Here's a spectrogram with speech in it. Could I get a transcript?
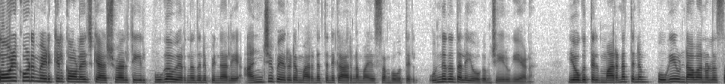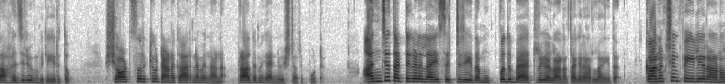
കോഴിക്കോട് മെഡിക്കൽ കോളേജ് കാഷ്വാലിറ്റിയിൽ പുക ഉയർന്നതിന് പിന്നാലെ അഞ്ചു പേരുടെ മരണത്തിന് കാരണമായ സംഭവത്തിൽ ഉന്നതതല യോഗം ചേരുകയാണ്. യോഗത്തിൽ മരണത്തിനും പുകയുണ്ടാവാനുള്ള സാഹചര്യവും വിലയിരുത്തും. ഷോർട്ട് സർക്യൂട്ടാണ് കാരണമെന്നാണ് പ്രാഥമിക അന്വേഷണ റിപ്പോർട്ട്. അഞ്ച് തട്ടുകളിലായി സെറ്റ് ചെയ്ത മുപ്പത് ബാറ്ററികളാണ് തകരാറിലായത്. കണക്ഷൻ ഫെയിലിയർ ആണോ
